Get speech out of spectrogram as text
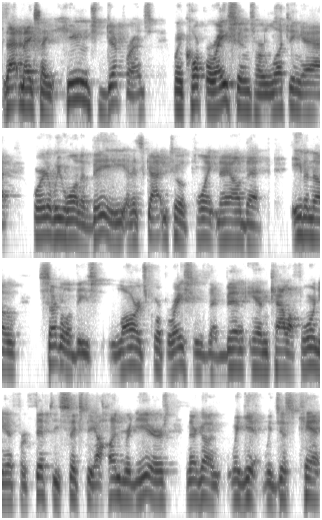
that makes a huge difference when corporations are looking at where do we want to be. And it's gotten to a point now that even though several of these large corporations that have been in California for 50, 60, 100 years, And they're going, we get, we just can't.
